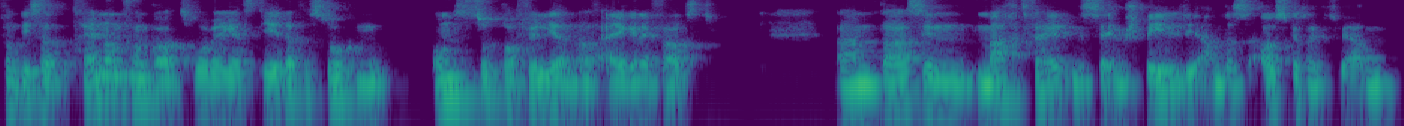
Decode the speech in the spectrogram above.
von dieser Trennung von Gott, wo wir jetzt jeder versuchen, uns zu profilieren auf eigene Faust. Ähm, da sind Machtverhältnisse im Spiel, die anders ausgedrückt werden,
